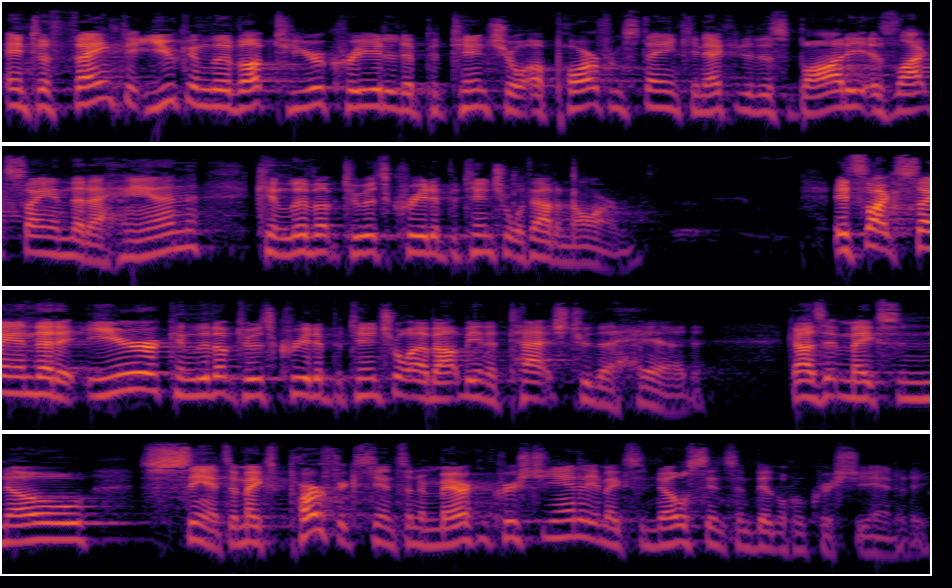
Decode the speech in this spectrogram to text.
And to think that you can live up to your created potential apart from staying connected to this body is like saying that a hand can live up to its created potential without an arm. It's like saying that an ear can live up to its created potential without being attached to the head. Guys, it makes no sense. It makes perfect sense in American Christianity. It makes no sense in biblical Christianity.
